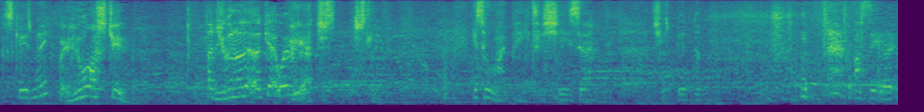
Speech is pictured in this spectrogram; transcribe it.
Excuse me? Wait, who asked you? Dad, you gonna let her get away with it? Yeah, it? just, just leave it. It's all right, Peter. She's uh, she's been um. I'll see you later.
